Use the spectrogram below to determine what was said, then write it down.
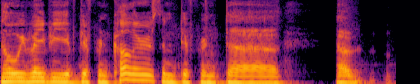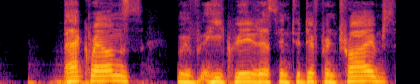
though we may be of different colors and different uh, uh, backgrounds, he created us into different tribes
